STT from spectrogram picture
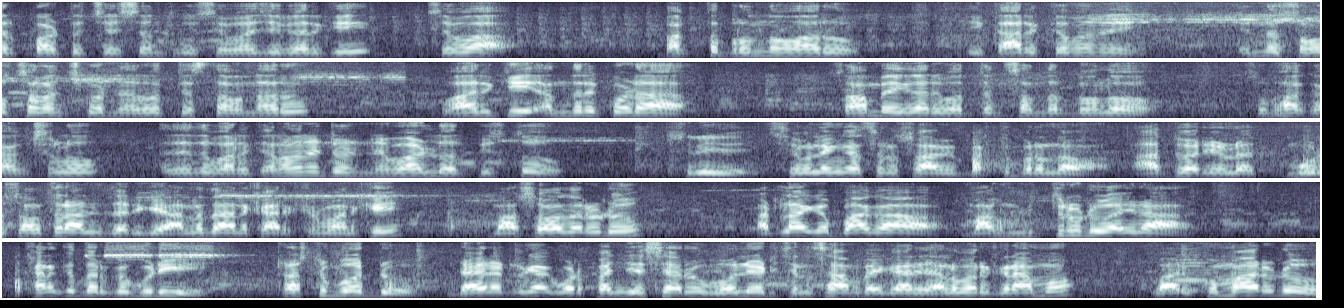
ఏర్పాటు చేసేందుకు శివాజీ గారికి శివ భక్త బృందం వారు ఈ కార్యక్రమాన్ని ఎన్నో సంవత్సరాల నుంచి కూడా నిర్వర్తిస్తూ ఉన్నారు. వారికి అందరికీ కూడా సాంబయ్య గారి వర్ధంతి సందర్భంలో శుభాకాంక్షలు. అదేవిధంగా వారికి ఘనమైనటువంటి నివాళులు అర్పిస్తూ శ్రీ శివలింగేశ్వర స్వామి భక్త బృందం ఆధ్వర్యంలో మూడు సంవత్సరాలు జరిగే అన్నదాన కార్యక్రమానికి మా సోదరుడు అట్లాగే బాగా మాకు మిత్రుడు అయిన కనకదుర్గ గుడి ట్రస్ట్ బోర్డు డైరెక్టర్గా కూడా పనిచేశారు. ఓలేటి చిన్నసాంబయ్య గారి ఎలవరి గ్రామం. వారి కుమారుడు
